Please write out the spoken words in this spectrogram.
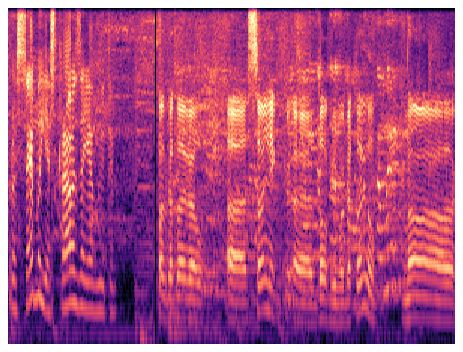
про себе яскраво заявити. Подготовил э, сольник, э, долго его готовил, но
